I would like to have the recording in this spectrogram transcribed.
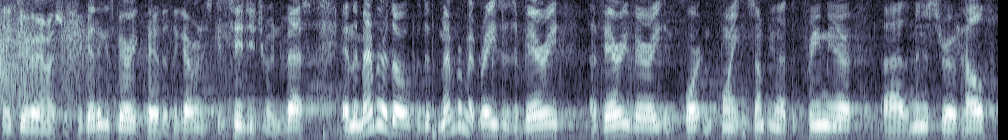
Thank you very much, Mr. Speaker. I think it's very clear that the government has continued to invest. And the member, though, the member raises a very, a very, very important point and something that the Premier, uh, the Minister of Health,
